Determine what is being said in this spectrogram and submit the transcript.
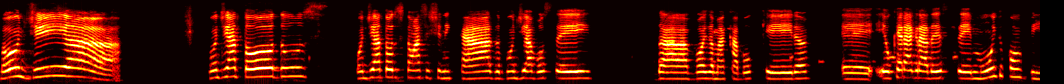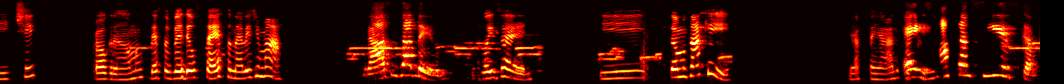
Bom dia! Bom dia a todos! Bom dia a todos que estão assistindo em casa, bom dia a vocês da Voz da Macaboqueira. É, eu quero agradecer muito o convite do programa. Dessa vez deu certo, né, Lidmar? Graças a Deus. Pois é. E estamos aqui. É isso. A Francisca,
